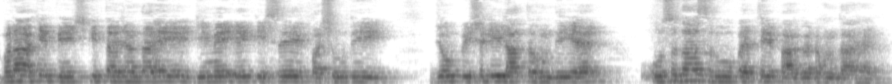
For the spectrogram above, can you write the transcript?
ਬਣਾ ਕੇ ਪੇਸ਼ ਕੀਤਾ ਜਾਂਦਾ ਹੈ, ਜਿਵੇਂ ਇਹ ਕਿਸੇ ਪਸ਼ੂ ਦੀ ਜੋ ਪਿਛਲੀ ਲੱਤ ਹੁੰਦੀ ਹੈ, ਉਸ ਦਾ ਸਰੂਪ ਇੱਥੇ ਪ੍ਰਗਟ ਹੁੰਦਾ ਹੈ।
